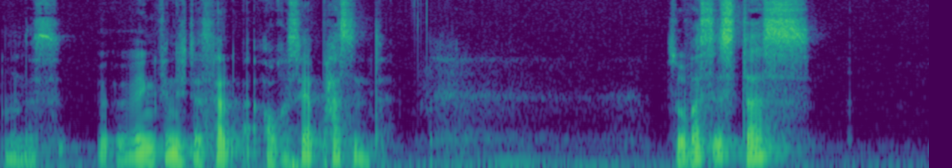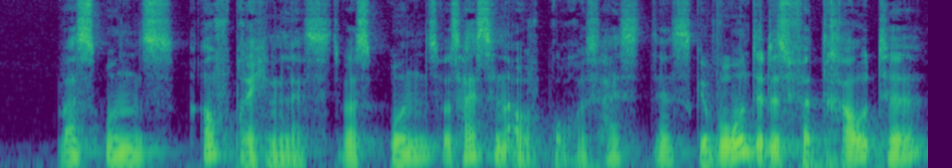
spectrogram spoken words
Und deswegen finde ich das halt auch sehr passend. So, was ist das, was uns aufbrechen lässt? Was uns, was heißt denn Aufbruch? Es heißt, das Gewohnte, das Vertraute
